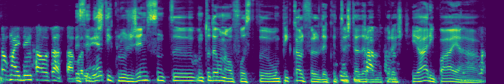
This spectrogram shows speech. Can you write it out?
Tocmai din cauza asta. Pesediștii clujeni sunt, uh, întotdeauna au fost uh, un pic altfel decât un ăștia de la București. E aripa aia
